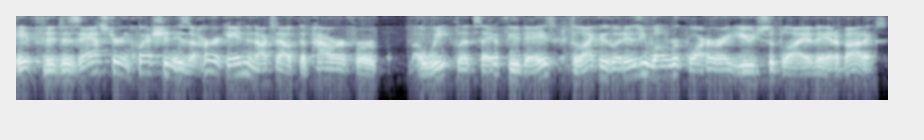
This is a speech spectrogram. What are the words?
If the disaster in question is a hurricane that knocks out the power for a week, let's say, a few days, the likelihood is you won't require a huge supply of antibiotics.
